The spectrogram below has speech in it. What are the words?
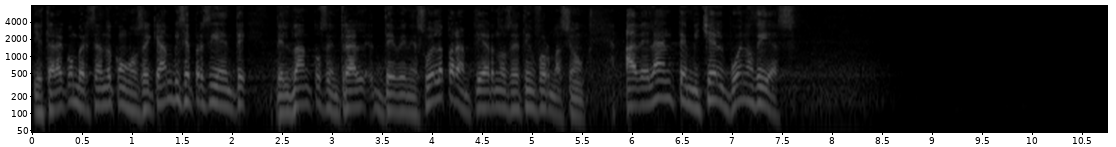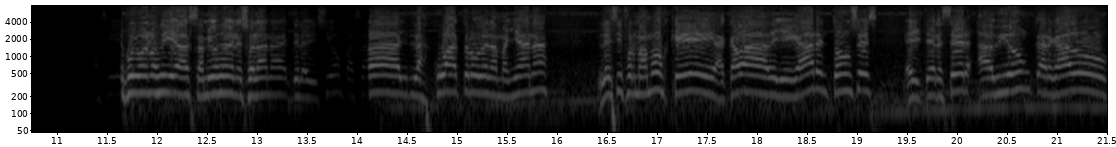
y estará conversando con José Can, vicepresidente del Banco Central de Venezuela, para ampliarnos esta información. Adelante, Michel, buenos días. Muy buenos días, amigos de Venezolana de Televisión. Pasadas las 4 de la mañana, les informamos que acaba de llegar entonces el tercer avión cargado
